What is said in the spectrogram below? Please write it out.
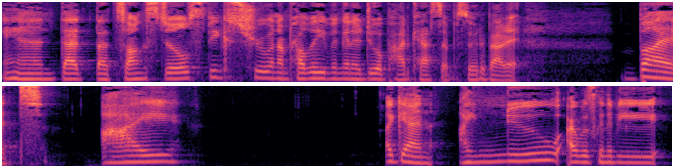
and that that song still speaks true. And I'm probably even going to do a podcast episode about it. But I, again, I knew I was going to be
